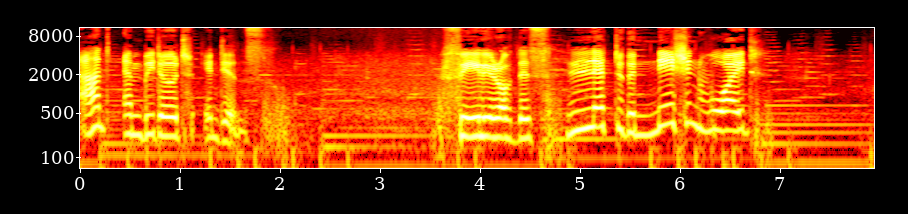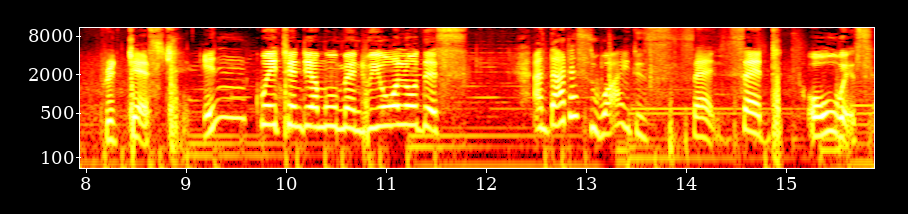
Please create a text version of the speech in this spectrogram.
and embittered Indians. Failure of this led to the nationwide protest in Quit India movement. We all know this. And that is why it is said, said always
